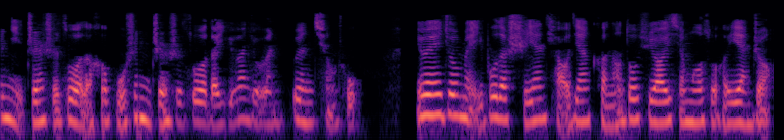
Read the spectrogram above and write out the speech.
是你真实做的和不是你真实做的，一问就问问清楚。因为就每一步的实验条件可能都需要一些摸索和验证，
